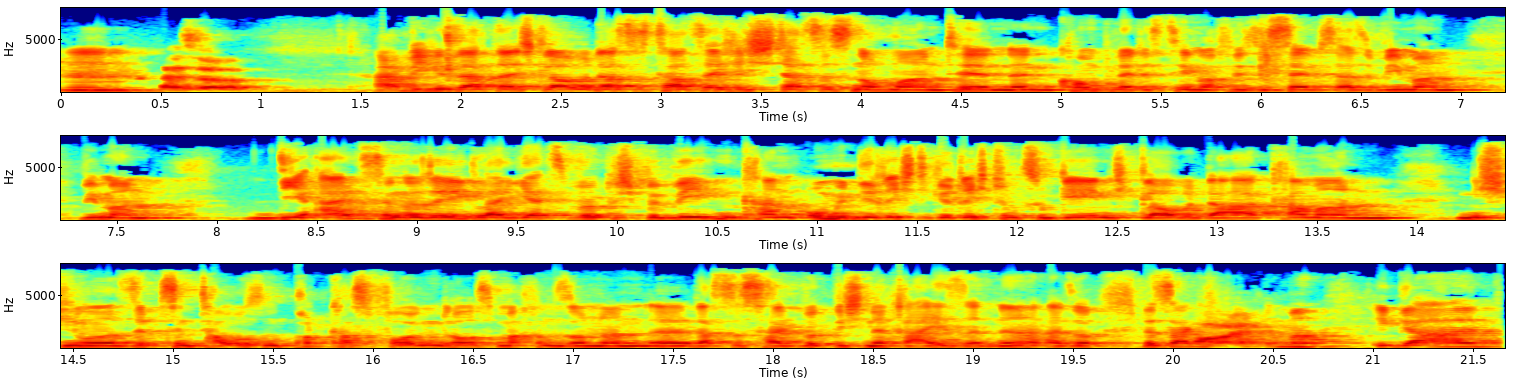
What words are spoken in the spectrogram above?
Mhm. Also, aber wie gesagt, ich glaube, das ist tatsächlich, das ist nochmal ein, ein komplettes Thema für sich selbst. Also wie man, wie man die einzelnen Regler jetzt wirklich bewegen kann, um in die richtige Richtung zu gehen. Ich glaube, da kann man nicht nur 17.000 Podcast-Folgen draus machen, sondern äh, das ist halt wirklich eine Reise. Ne? Also das sage ich auch immer, egal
